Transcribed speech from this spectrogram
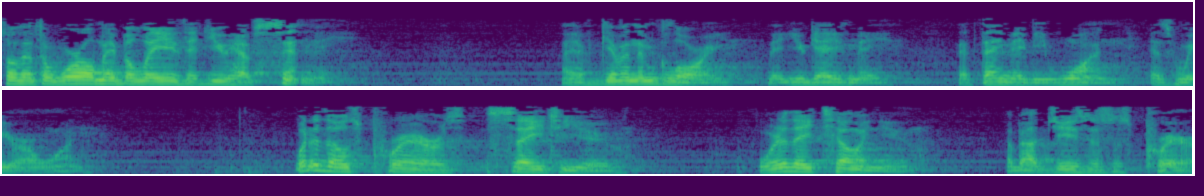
so that the world may believe that you have sent me. I have given them glory that you gave me, that they may be one as we are one. What do those prayers say to you? What are they telling you about Jesus' prayer,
